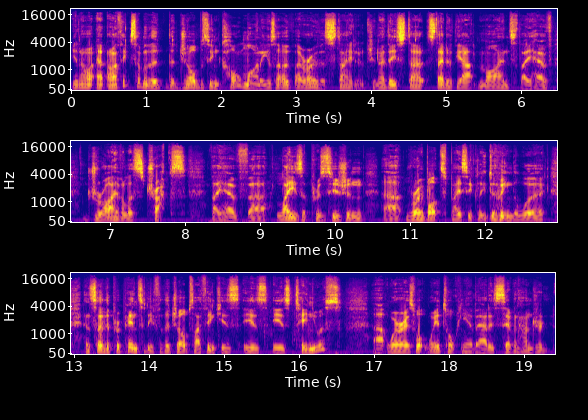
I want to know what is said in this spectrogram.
you know, and I think some of the, the jobs in coal mining is are overstated. You know, these state of the art mines, they have driverless trucks, they have uh, laser precision uh, robots basically doing the work, and so the propensity for the jobs, I think, is is is tenuous. Uh, whereas what we're talking about is 700,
